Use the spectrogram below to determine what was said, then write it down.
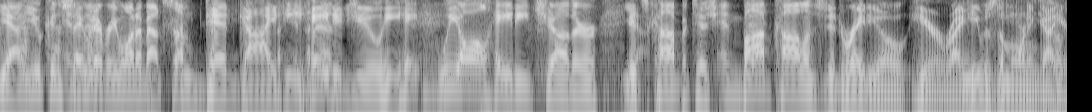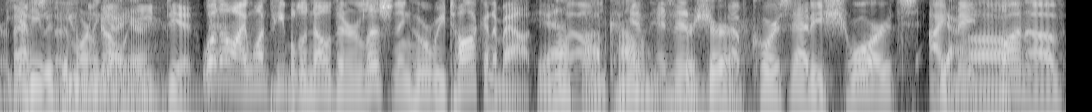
yeah, you can say then- whatever you want about some dead guy. He hated you. He hate, we all hate each other. It's competition. And Bob Collins did radio here, right? He was the morning guy here. He was the You morning know guy here. He did. Well, that. no, I want people to know that are listening. Who are we talking about? yeah, Well, Bob Collins and, and then, for sure. Of course, Eddie Schwartz, I Yeah. made fun of,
